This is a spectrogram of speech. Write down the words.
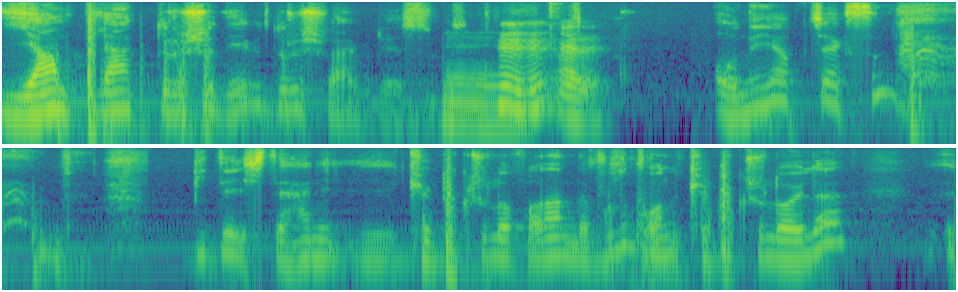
yan plank duruşu diye bir duruş var biliyorsunuz. evet. Onu yapacaksın. bir de işte hani e, köpük rulo falan da bulup onu köpük ruloyla e,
